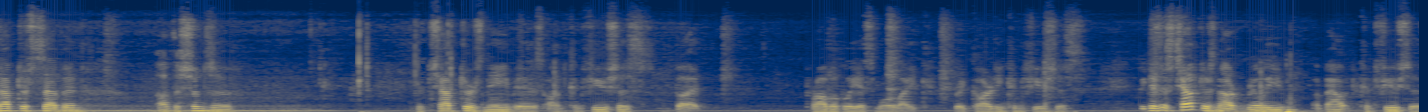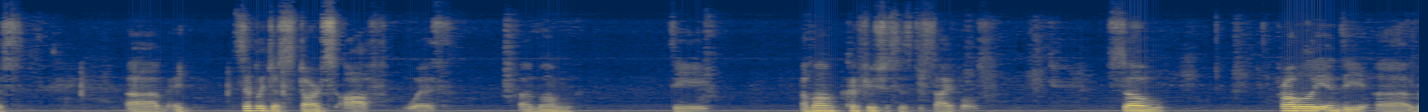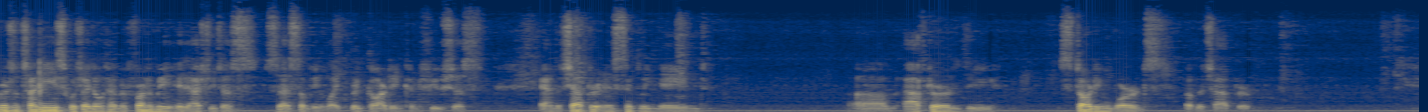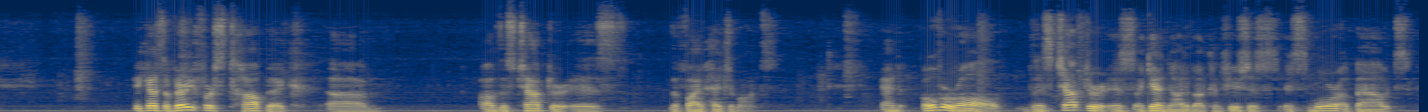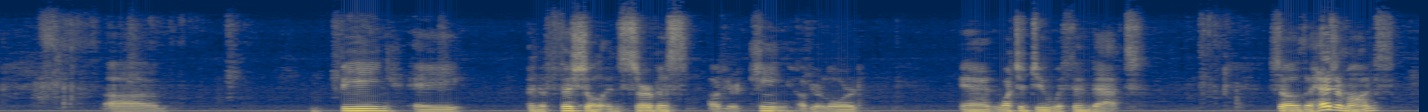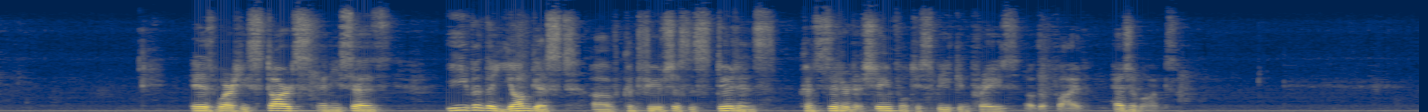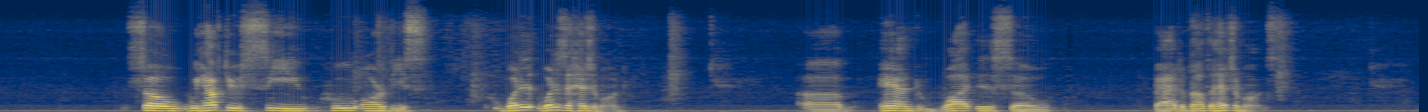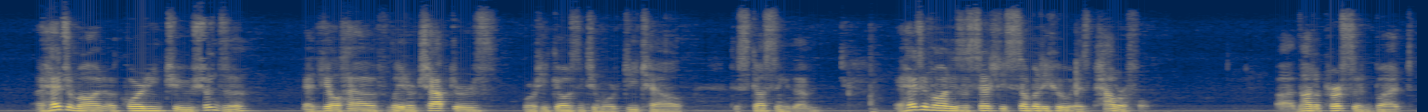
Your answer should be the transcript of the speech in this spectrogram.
chapter 7 of the Xunzi. The chapter's name is on Confucius, but probably it's more like regarding Confucius. Because this chapter is not really about Confucius. Um, it simply just starts off with among the among Confucius's disciples. So probably in the uh, original Chinese, which I don't have in front of me, it actually just says something like regarding Confucius, and the chapter is simply named um, after the starting words of the chapter. Because the very first topic um, of this chapter is the five hegemons. And overall, this chapter is again not about Confucius. It's more about um, being a an official in service of your king, of your lord, and what to do within that. So the hegemons is where he starts, and he says, even the youngest of Confucius's students considered it shameful to speak in praise of the five hegemons. So we have to see who are these, what is, what is a hegemon, um, and what is so bad about the hegemons. A hegemon, according to Xunzi, and he'll have later chapters where he goes into more detail discussing them. A hegemon is essentially somebody who is powerful. Uh, not a person, but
